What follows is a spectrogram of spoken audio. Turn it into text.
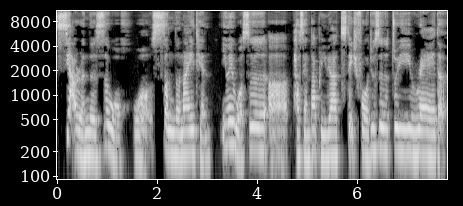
吓人的是我我生的那一天，因为我是呃 placenta previa stage four，就是最 rare 的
